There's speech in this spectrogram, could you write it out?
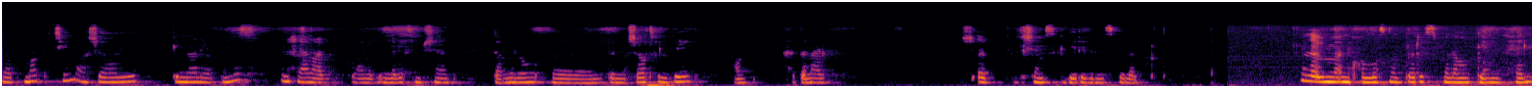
yapmak için aşağıya كنا yapınız. نحن عم يعني بس مشان تعملوا مثل نشاط في البيت حتى نعرف قد الشمس كبيرة بالنسبة للأرض. هلا بما إنه خلصنا الدرس فلا ممكن نحل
